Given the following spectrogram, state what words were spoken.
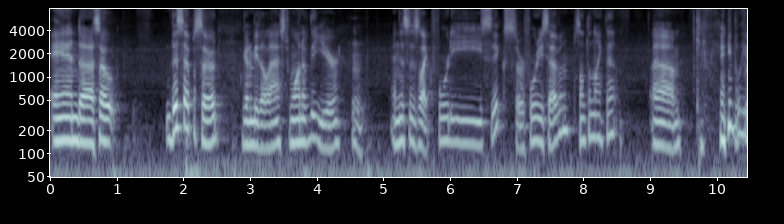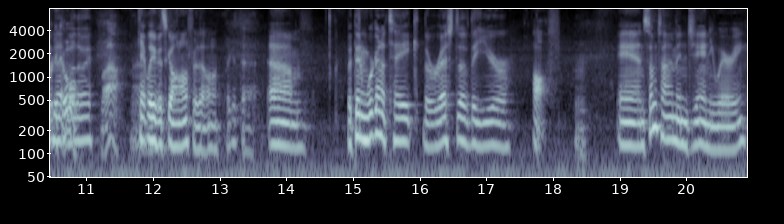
And uh, so this episode going to be the last one of the year, Hmm. and this is like 46 or 47, something like that. Um, can, can you believe Pretty that, cool. by the way? Wow. Can't believe it's gone on for that long. Look at that. Um, but then we're going to take the rest of the year off. Hmm. And sometime in January,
